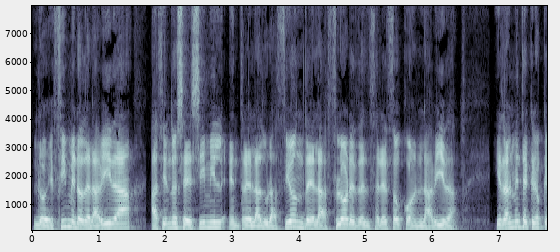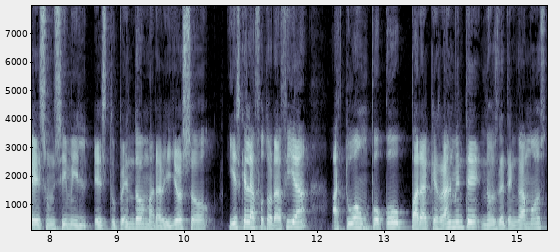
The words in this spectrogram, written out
lo efímero de la vida, haciendo ese símil entre la duración de las flores del cerezo con la vida. Y realmente creo que es un símil estupendo, maravilloso. Y es que la fotografía actúa un poco para que realmente nos detengamos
